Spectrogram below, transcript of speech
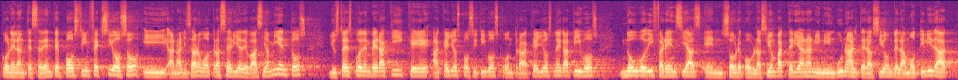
con el antecedente postinfeccioso y analizaron otra serie de vaciamientos y ustedes pueden ver aquí que aquellos positivos contra aquellos negativos no hubo diferencias en sobrepoblación bacteriana ni ninguna alteración de la motilidad.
